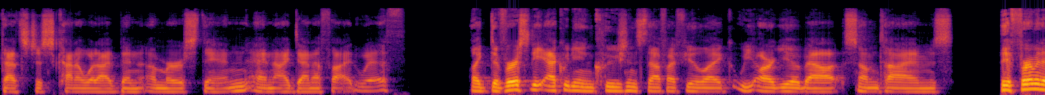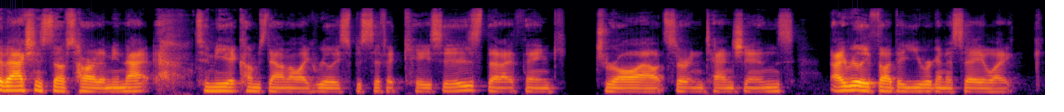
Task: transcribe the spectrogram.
that's just kind of what I've been immersed in and identified with. Like diversity, equity, inclusion stuff, I feel like we argue about sometimes. The affirmative action stuff's hard. I mean, that to me, it comes down to like really specific cases that I think draw out certain tensions. I really thought that you were going to say like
